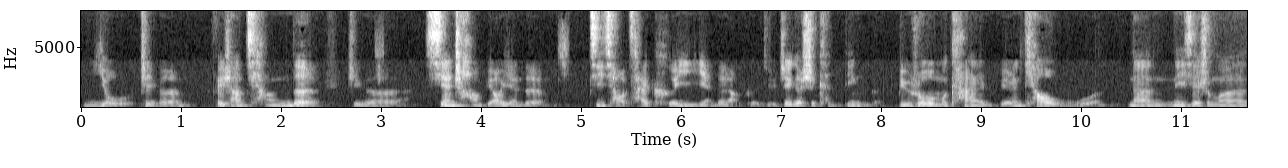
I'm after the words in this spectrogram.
你有这个非常强的这个现场表演的技巧，才可以演得了歌剧。这个是肯定的。比如说，我们看别人跳舞，那那些什么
